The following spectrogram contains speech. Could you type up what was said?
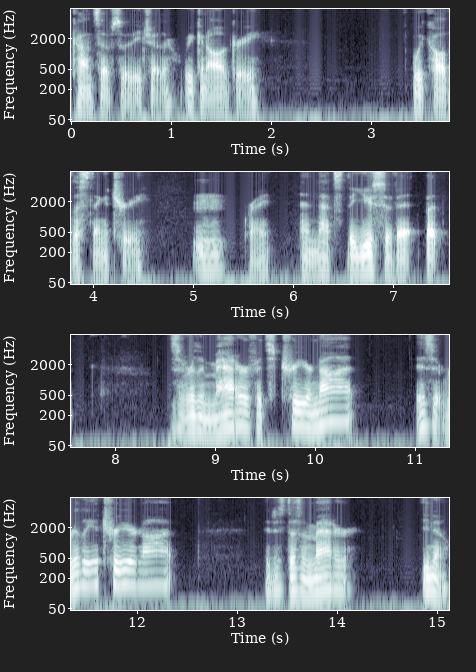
concepts with each other. We can all agree. We call this thing a tree, Mm-hmm. right? And that's the use of it. But does it really matter if it's a tree or not? Is it really a tree or not? It just doesn't matter, you know?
